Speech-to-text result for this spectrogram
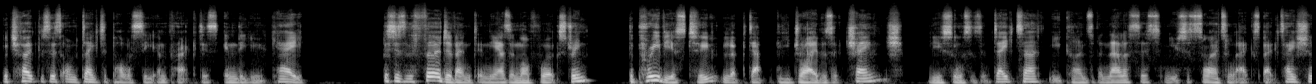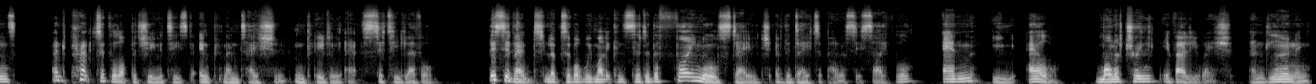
which focuses on data policy and practice in the UK. This is the third event in the Asimov workstream. The previous two looked at the drivers of change, new sources of data, new kinds of analysis, new societal expectations, and practical opportunities for implementation, including at city level. This event looks at what we might consider the final stage of the data policy cycle, MEL, monitoring, evaluation, and learning.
